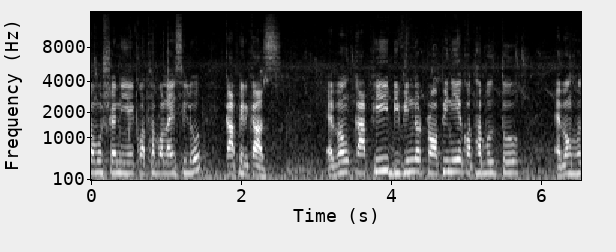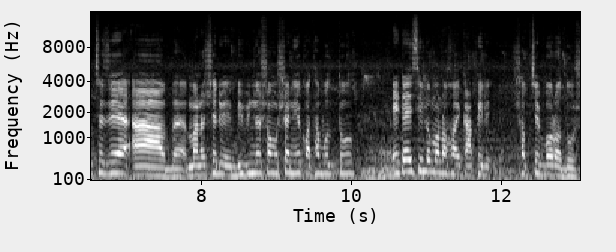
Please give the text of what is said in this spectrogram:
সমস্যা নিয়ে কথা বলাই ছিল কাফির কাজ। এবং কাফি বিভিন্ন ট্রফি নিয়ে কথা বলতো এবং হচ্ছে যে মানুষের বিভিন্ন সমস্যা নিয়ে কথা বলতো। এটাই ছিল মনে হয় কাফির সবচেয়ে বড় দোষ।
